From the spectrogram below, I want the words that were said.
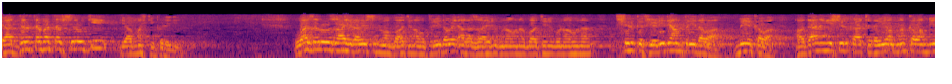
یا دلته به تفصیل کی یا مخکې کړی دي وزرو ظاهر الاسم و باطنه پریدوی اغا ظاهر گناهونه باطنی گناهونه شرک فیړی دې هم پری دوا مې کوا او دانګي شرک عقیدوی هم مکوا مې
